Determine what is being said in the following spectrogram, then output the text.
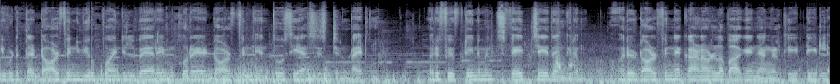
ഇവിടുത്തെ ഡോൾഫിൻ വ്യൂ പോയിന്റിൽ വേറെയും കുറേ ഡോൾഫിൻ എന്തൂസിയാസിസ്റ്റ് ഉണ്ടായിരുന്നു. ഒരു ഫിഫ്റ്റീൻ മിനിറ്റ്സ് വെയിറ്റ് ചെയ്തെങ്കിലും ഒരു ഡോൾഫിനെ കാണാനുള്ള ഭാഗ്യം ഞങ്ങൾക്ക് കിട്ടിയില്ല.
